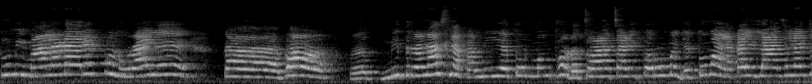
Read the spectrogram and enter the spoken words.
तुम्ही मला डायरेक्ट म्हणू राहिले का भाव मित्र नसला का मी येतो मग थोडं चोळाचाळी करू? म्हणजे तुम्हाला काही लाज लाज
